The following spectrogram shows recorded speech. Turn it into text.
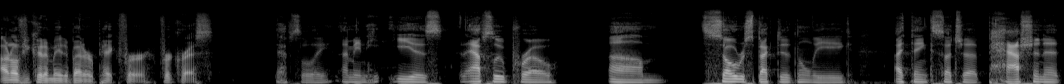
I don't know if you could have made a better pick for for Chris. Absolutely. I mean, he, he is an absolute pro. Um, so respected in the league. I think such a passionate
